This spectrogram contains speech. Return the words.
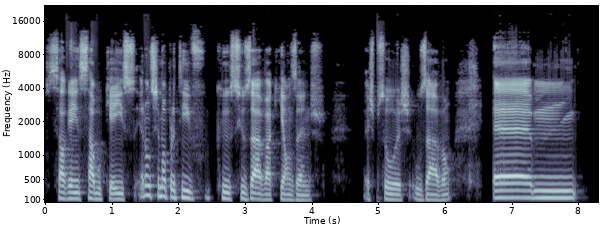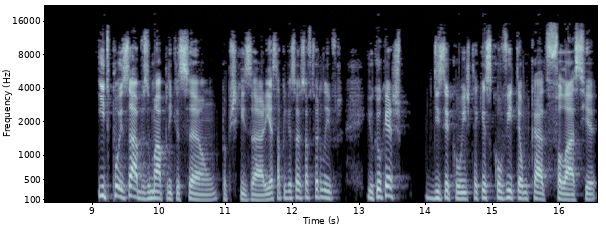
se alguém sabe o que é isso, era um sistema operativo que se usava aqui há uns anos, as pessoas usavam. Hum, e depois abres uma aplicação para pesquisar e essa aplicação é software livre. E o que eu quero dizer com isto é que esse convite é um bocado falácia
